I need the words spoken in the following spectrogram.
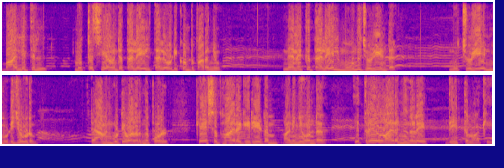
ബാല്യത്തിൽ മുത്തശ്ശി അവന്റെ തലയിൽ തലോടിക്കൊണ്ട് പറഞ്ഞു നിനക്ക് തലയിൽ മൂന്ന് ചുഴിയുണ്ട്. മുച്ചുഴിയൻ മുടി ചൂടും. രാമൻകുട്ടി വളർന്നപ്പോൾ കേശഭാര കിരീടം അണിഞ്ഞുകൊണ്ട് എത്രയോ അരങ്ങുകളെ ദീപ്തമാക്കി.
